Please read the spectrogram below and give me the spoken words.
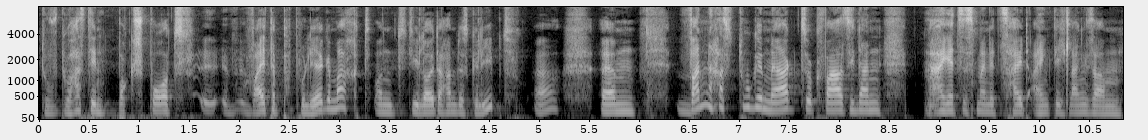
du, du hast den Boxsport äh, weiter populär gemacht und die Leute haben das geliebt. Ja. Ähm, wann hast du gemerkt, so quasi dann, na, jetzt ist meine Zeit eigentlich langsam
